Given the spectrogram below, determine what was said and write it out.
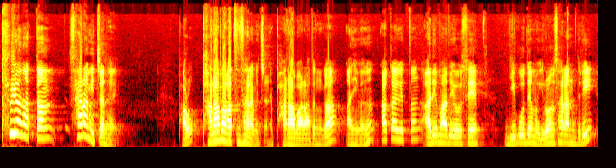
풀려났던 사람 있잖아요. 바로 바라바 같은 사람 있잖아요. 바라바라든가 아니면은 아까 얘기했던 아리마데 요셉, 니고데모 이런 사람들이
